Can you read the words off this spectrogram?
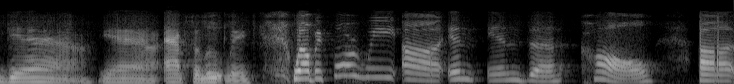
Yeah, yeah, absolutely. Well, before we uh, end end the call, uh,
